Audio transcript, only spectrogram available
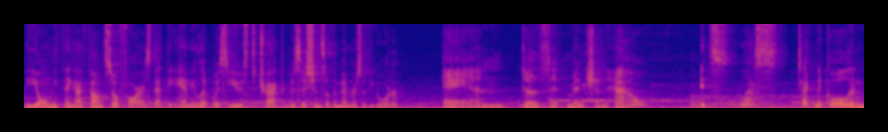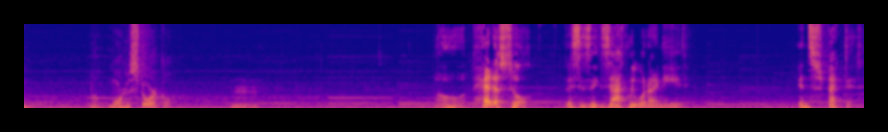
The only thing I've found so far is that the amulet was used to track the positions of the members of the Order. And does it mention how? It's less technical and, well, more historical. Hmm. Oh, a pedestal. This is exactly what I need. Inspect it.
